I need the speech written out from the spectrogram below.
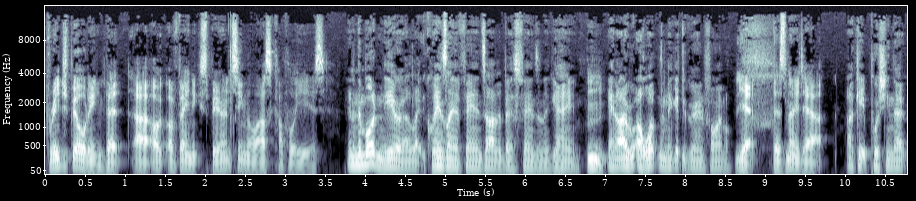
bridge building that uh, I've been experiencing the last couple of years. and in the modern era, like Queensland fans are the best fans in the game, and I, I want them to get the grand final. Yeah, there's no doubt. I keep pushing that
